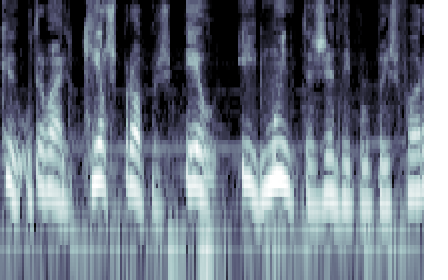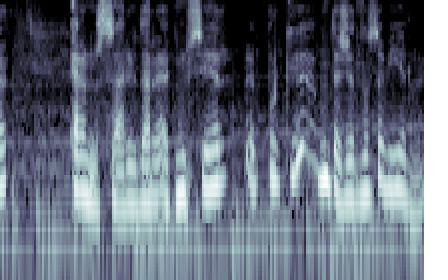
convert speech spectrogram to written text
que o trabalho que eles próprios, eu e muita gente aí pelo país fora, era necessário dar a conhecer porque muita gente não sabia, não é?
